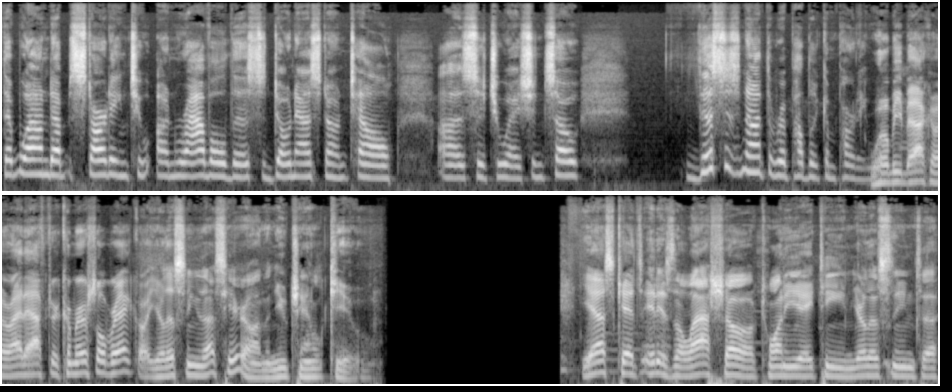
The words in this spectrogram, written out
that wound up starting to unravel unravel this don't ask, don't tell uh, situation. So this is not the Republican Party. We'll be back right after commercial break, you're listening to us here on the new channel Q. Yes, kids, it is the last show of 2018. You're listening to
